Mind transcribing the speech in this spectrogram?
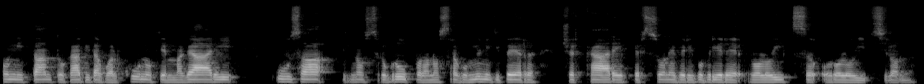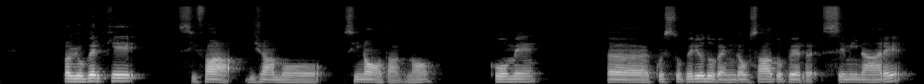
ogni tanto capita qualcuno che magari usa il nostro gruppo, la nostra community per cercare persone per ricoprire ruolo X o ruolo Y, proprio perché si fa, diciamo, si nota, no? Come eh, questo periodo venga usato per seminare,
